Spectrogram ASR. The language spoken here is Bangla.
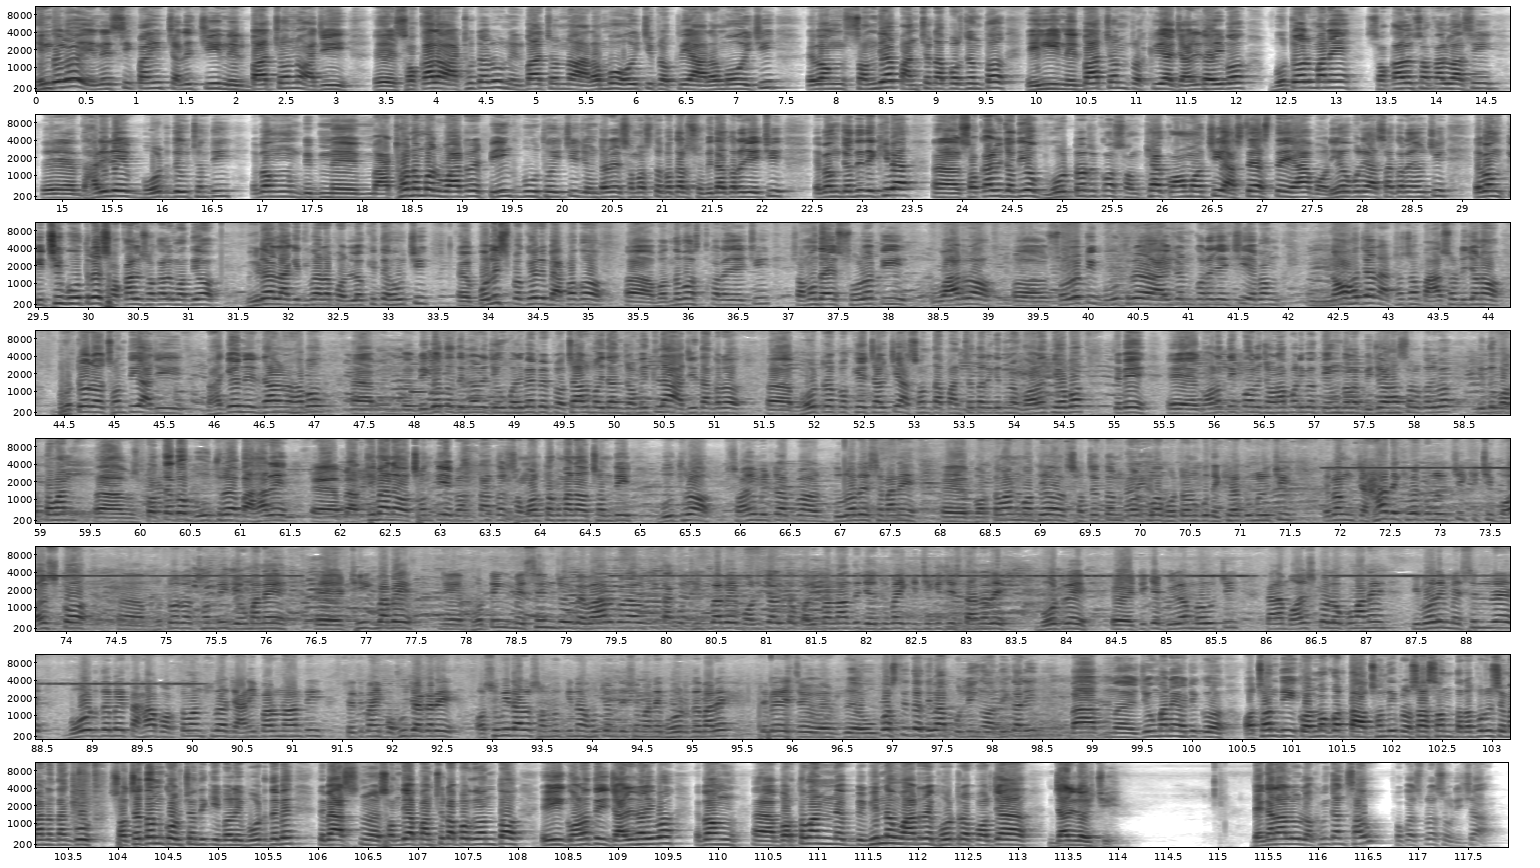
ହିନ୍ଦୋଳ ଏନ୍ଏସ୍ସି ପାଇଁ ଚାଲିଛି ନିର୍ବାଚନ ଆଜି ସକାଳ ଆଠଟାରୁ ନିର୍ବାଚନ ଆରମ୍ଭ ହୋଇଛି ପ୍ରକ୍ରିୟା ଆରମ୍ଭ ହୋଇଛି এবং সন্ধ্যা পাঁচটা পর্যন্ত এই নির্বাচন প্রক্রিয়া জারি রহব ভোটর মানে সকাল সকাল আসি ধাড়িরে ভোট দেউছন্তি এবং আঠ নম্বর ওয়ার্ডরে পিঙ্ক বুথ হয়েছি যেটারে সমস্ত প্রকার সুবিধা করা যাই এবং যদি দেখিবা সকাল যদিও ভোটর সংখ্যা কম অস্তে আস্তে আস্তে ଏହା ବଢ଼ିବ ବୋଲି ଆଶା କରାଯାଉଛି ଏବଂ କିଛି ବୁଥରେ ସକାଳୁ ସକାଳୁ ମଧ୍ୟ ভিড় লাগিবার পরিলক্ষিত হচ্ছে পুলিশ পক্ষ ব্যাপক বন্দোবস্ত করা যাই সমুদায় ষোলটি ওয়ার্ডর ষোলটি বুথর আয়োজন করা যাই এবং ন হাজার আটশ বাষট্টি জন ভোটর অজ ভাগ্য নির্ধারণ হব বিগত দিনের যেভাবে ভাবে প্রচার ময়দান জমি লা আজ তাঁর ভোটর পক্ষে চলছে আসন্তা পাঁচ তারিখ দিন গণতি হব তবে গণতি পরে জনাপড়ব কেউ দল বিজয় হাসল করব কিন্তু বর্তমান প্রত্যেক বুথর বাহারে প্রার্থী মানে অনেক এবং তাঁর সমর্থক মানে অুথর শহে মিটর দূরে সে বর্তমান মধ্যে সচেতন করুয়া ভোটরকে দেখা মিলুছি এবং যা দেখা মিলুছি কিছু বয়স্ক ভোটর অনেক যে ঠিকভাবে ভোটিং মেসিন ଯେଉଁ ବ୍ୟବହାର କରାହେଉଛି ତାକୁ ଠିକ୍ ଭାବେ ପରିଚାଳିତ କରିପାରୁନାହାନ୍ତି ଯେଉଁଥିପାଇଁ କିଛି କିଛି ସ୍ଥାନରେ ଭୋଟ୍ରେ ଟିକେ ବିଳମ୍ବ ହେଉଛି କାରଣ ବୟସ୍କ ଲୋକମାନେ কিভাবে মেସିନ୍ରେ ଭୋଟ୍ ଦେବେ ତାହା ବର୍ତ୍ତମାନ ସୁଦ୍ଧା ଜାଣିପାରୁନାହାନ୍ତି ସେଥିପାଇଁ ବହୁ ଜାଗାରେ ଅସୁବିଧାର ସମ୍ମୁଖୀନ ହେଉଛନ୍ତି ସେମାନେ ଭୋଟ୍ ଦେବାରେ ତେବେ ଉପସ୍ଥିତ ଥିବା ପୁଲିଂ ଅଧିକାରୀ ବା ଯେଉଁମାନେ ସେଠି ଅଛନ୍ତି କର୍ମକର୍ତ୍ତା ଅଛନ୍ତି ପ୍ରଶାସନ ତରଫରୁ ସେମାନେ ତାଙ୍କୁ ସଚେତନ କରୁଛନ୍ତି କିଭଳି ଭୋଟ୍ ଦେବେ ତେବେ ସନ୍ଧ୍ୟା ପାଞ୍ଚଟା ପର୍ଯ୍ୟନ୍ତ ଏହି ଗଣତି ଜାରି ରହିବ ଏବଂ ବର୍ତ୍ତମାନ ବିଭିନ୍ନ ୱାର୍ଡ଼ରେ ଭୋଟ୍ର ପର୍ଯ୍ୟାୟ ଜାରି ରହିଛି लक्ष्मीकान्त लक्ष्मीकान्तु फोकस प्लस ओडिसा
